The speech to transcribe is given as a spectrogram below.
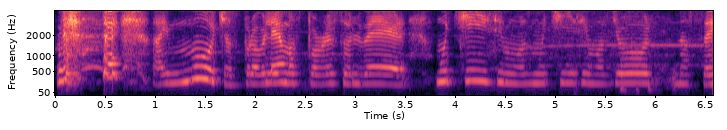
Hay muchos problemas por resolver, muchísimos, muchísimos. Yo no sé,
